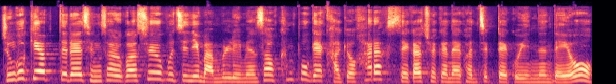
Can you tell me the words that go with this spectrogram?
중국 기업들의 증설과 수요 부진이 맞물리면서 큰 폭의 가격 하락세가 최근에 관측되고 있는데요.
